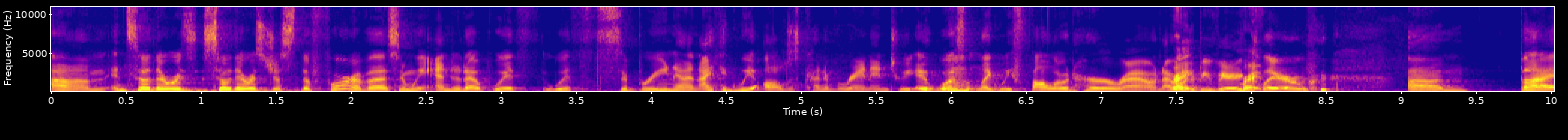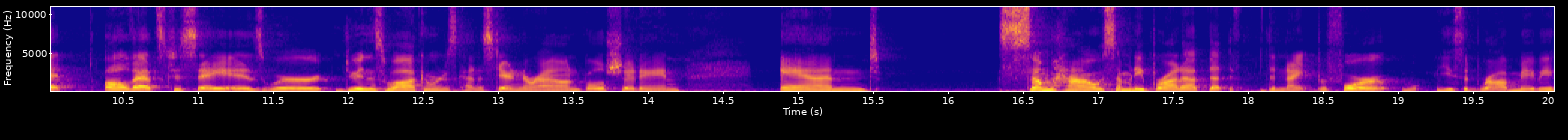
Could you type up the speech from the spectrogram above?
Um, and so there was so there was just the four of us, and we ended up with with Sabrina, and I think we all just kind of ran into it. It wasn't like we followed her around. I want Mm-hmm. To be very right. clear. um, but all that's to say is we're doing this walk, and we're just kind of standing around bullshitting, and somehow somebody brought up that the night before you said Rob maybe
